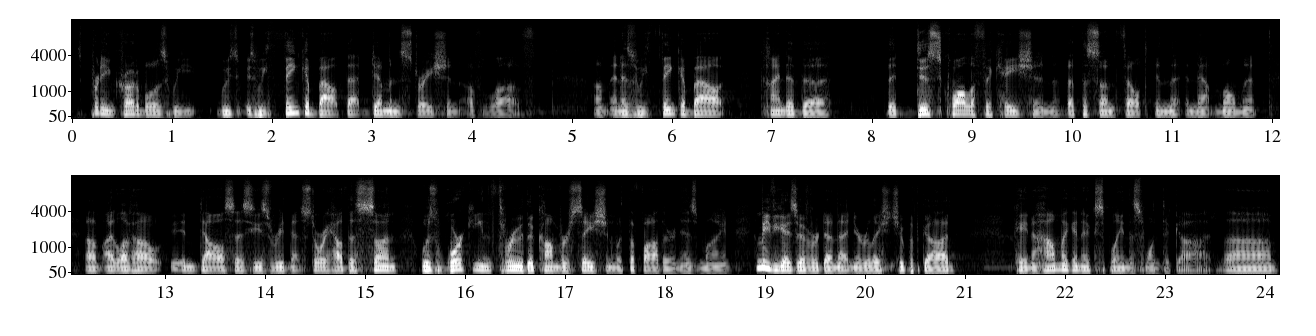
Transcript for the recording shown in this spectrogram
It's pretty incredible as we, as we think about that demonstration of love. Um, and as we think about kind of the, the disqualification that the son felt in, the, in that moment. Um, I love how in Dallas says he's reading that story, how the son was working through the conversation with the father in his mind. How many of you guys have ever done that in your relationship with God? Okay, now how am I going to explain this one to God? Um,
